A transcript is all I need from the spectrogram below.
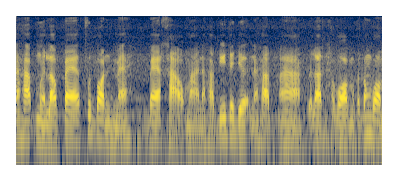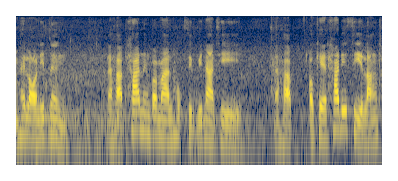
นะครับ เหมือนเราแปรฟุตบอลเห็นไหมแบขาออกมานะครับ ยืดเยอะๆนะครับอ่าเวลาวอร์มมันก็ต้องวอร์มให้รอนิดนึงนะครับท่าหนึ่งประมาณ 60 วินาทีนะครับโอเคท่าที่ 4 หลังท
